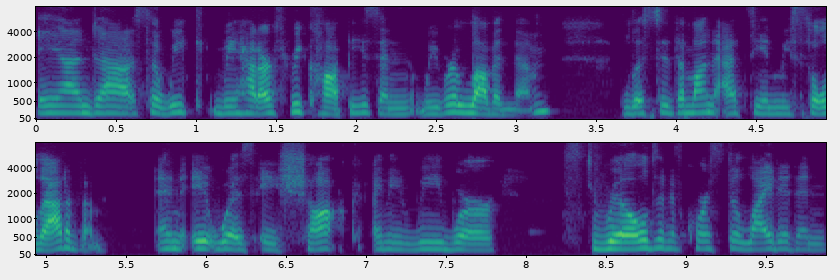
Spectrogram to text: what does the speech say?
And uh, so we we had our three copies and we were loving them listed them on etsy and we sold out of them. And it was a shock. I mean we were thrilled and of course delighted and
